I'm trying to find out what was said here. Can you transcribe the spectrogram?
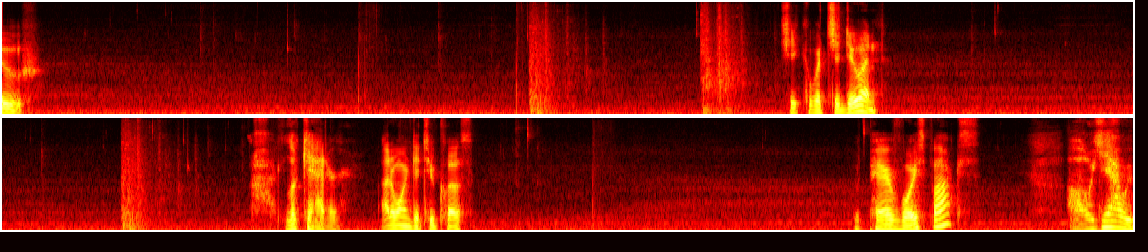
Ooh. Chica, what you doing? Look at her. I don't want to get too close. Repair voice box? Oh yeah, we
